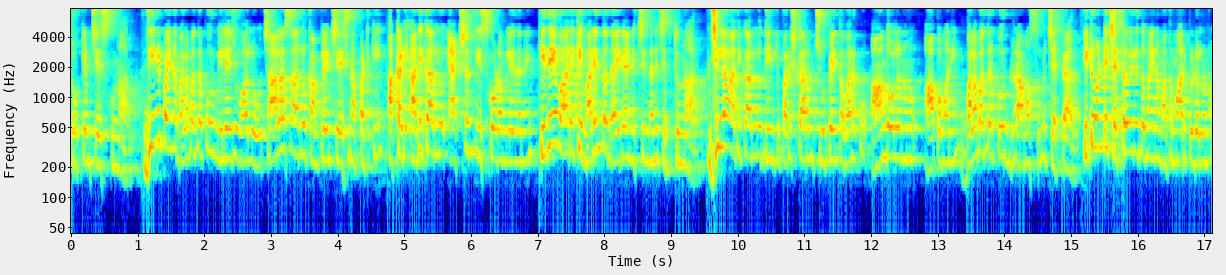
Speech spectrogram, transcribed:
జోక్యం చేసుకున్నారు. దీనిపైన బలభద్రపూర్ విలేజ్ వాళ్ళు చాలా సార్లు కంప్లైంట్ చేసినప్పటికీ అక్కడి అధికారులు యాక్షన్ తీసుకోవడం లేదని ఇదే వారికి మరింత ధైర్యాన్ని ఇచ్చిందని చెబుతున్నారు. జిల్లా అధికారులు దీనికి పరిష్కారం చూపేంత వరకు ఆందోళనను ఆపమని బలభద్రపూర్ గ్రామస్తులు చెప్పారు. ఇటువంటి చట్టవిరుద్ధమైన మత మార్పిడులను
